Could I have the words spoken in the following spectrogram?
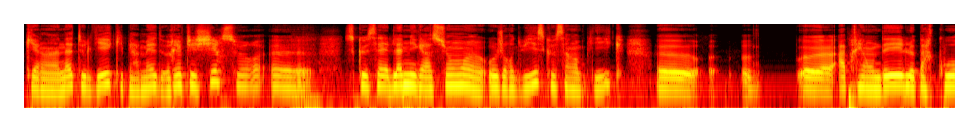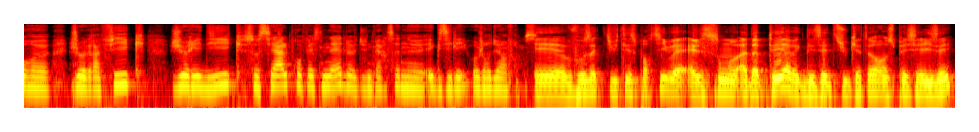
qui est un atelier qui permet de réfléchir sur ce que c'est la migration aujourd'hui, ce que ça implique, euh, appréhender le parcours géographique, juridique, social, professionnel d'une personne exilée aujourd'hui en France. Et vos activités sportives, elles sont adaptées avec des éducateurs spécialisés,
